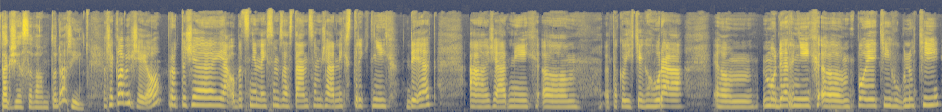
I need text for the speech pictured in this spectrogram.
Takže se vám to daří? Řekla bych, že jo, protože já obecně nejsem zastáncem žádných striktních diet a žádných um, takových těch hurá um, moderních um, pojetí, hubnutí,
